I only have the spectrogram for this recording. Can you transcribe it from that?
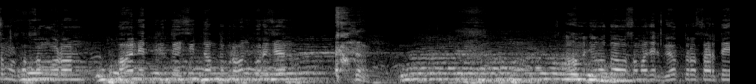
সমস্ত সংগঠন বা নেতৃত্ব এই সিদ্ধান্ত গ্রহণ করেছেন, আম জনতা ও সমাজের বৃহত্তর স্বার্থে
